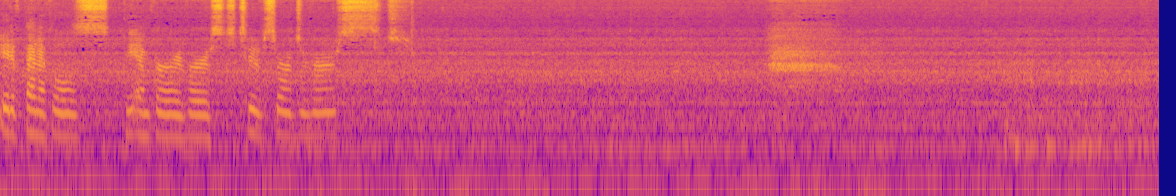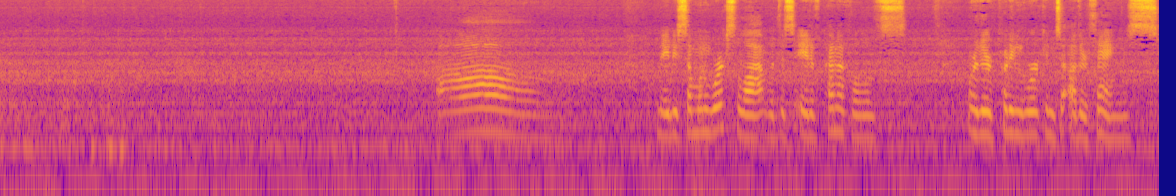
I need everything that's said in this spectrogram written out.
Eight of Pentacles, the Emperor reversed, Two of Swords reversed. Oh. Maybe someone works a lot with this Eight of Pentacles, or they're putting work into other things.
